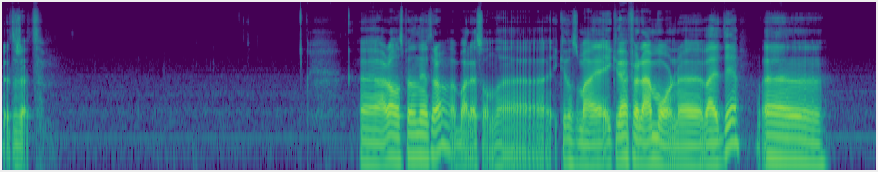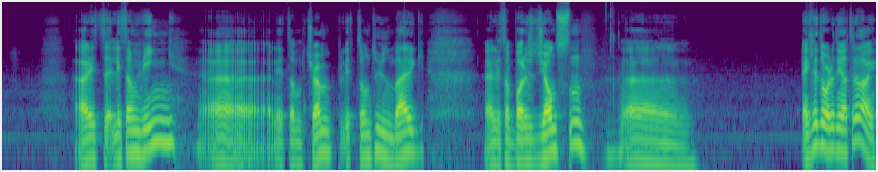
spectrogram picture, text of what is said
rett og slett. Er det andre spennende nyheter, da? Bare sånn uh, Ikke noe som er Ikke noe jeg føler er morgenverdig. Uh, litt, litt, om Ving. litt om Trump. Litt om Thunberg. litt om Boris Johnson. egentlig dårlige nyheter i dag.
